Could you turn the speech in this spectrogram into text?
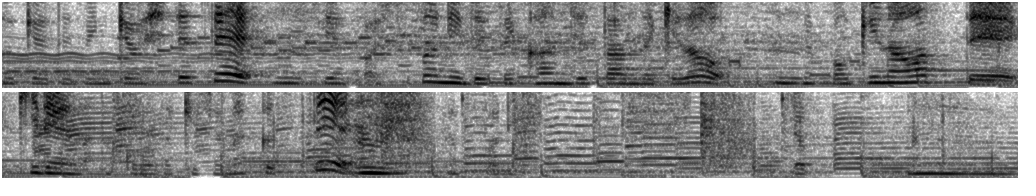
東京で勉強してて、うん。やっぱ外に出て感じたんだけど、うん。やっぱ沖縄って綺麗なところだけじゃなくって、うん。やっぱりやっうん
